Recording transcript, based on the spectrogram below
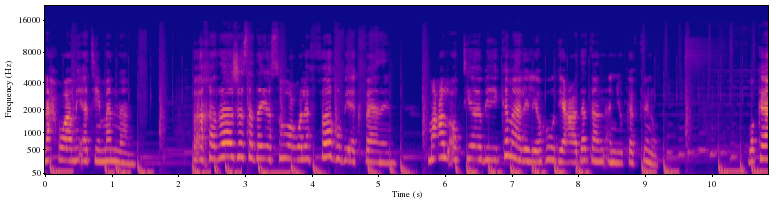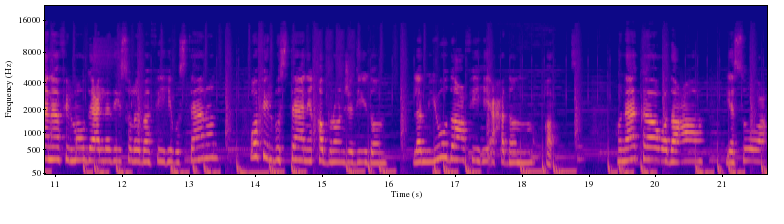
نحو مئة منا. فأخذا جسد يسوع ولفاه بأكفان مع الأطياب كما لليهود عادة أن يكفنوا. وكان في الموضع الذي صلب فيه بستان وفي البستان قبر جديد. لم يوضع فيه أحد قط. هناك وضعا يسوع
